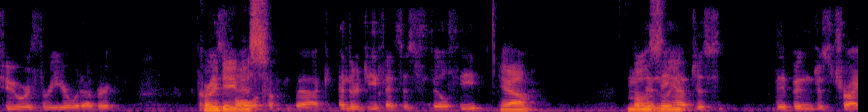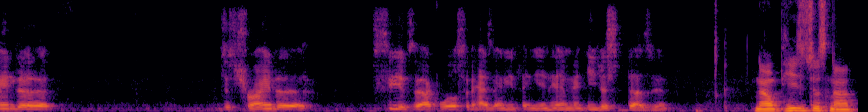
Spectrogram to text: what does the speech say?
two or three or whatever. Corey Davis. coming back, and their defense is filthy. Yeah. Mosley. they have just they've been just trying to just trying to see if Zach Wilson has anything in him, and he just doesn't. Nope, he's just not.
